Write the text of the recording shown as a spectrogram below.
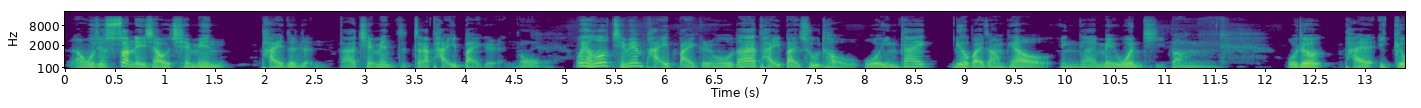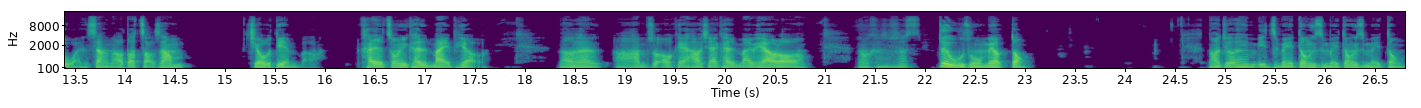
然后我就算了一下，我前面排的人，大概前面大概排一百个人哦，我想说前面排一百个人，我大概排一百出头，我应该六百张票应该没问题吧？嗯、我就排了一个晚上，然后到早上九点吧。开始，终于开始卖票了，然后看啊，他们说 OK，好，现在开始卖票喽。然后他说队伍怎么没有动？然后就哎，一直没动，一直没动，一直没动。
